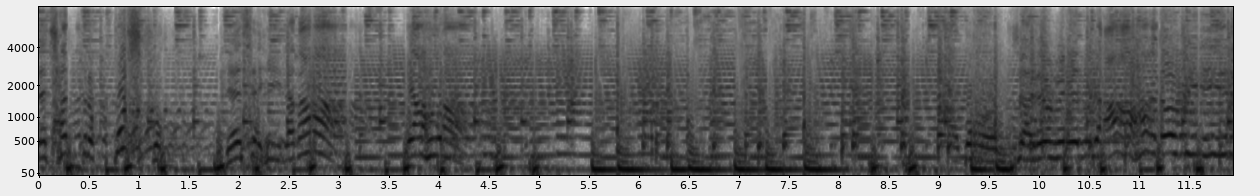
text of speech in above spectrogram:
नक्षत्र पुष्प जैसे ही लगा, क्या हुआ? अब जल में वीर,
